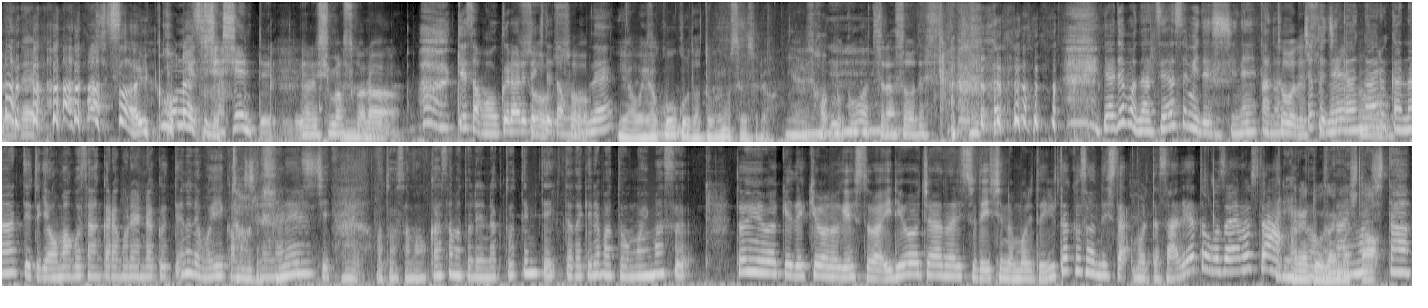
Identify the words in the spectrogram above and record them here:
言うんで。最来ないと写真ってやれしますから、今朝も送られてきてたもんね。いや親孝行だと思いますよそれは。いやそ向こうは辛そうです。いやでも夏休みですしね。あのね。ちょっと時間があるかなっていう時はお孫さんからご連絡っていうのでもいいかもしれないですしね。はい。お父様お母様と連絡取ってみていただければと思います。というわけで今日のゲストは医療ジャーナリストで医師の森田豊さんでした。森田さんありがとうございました。ありがとうございました。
